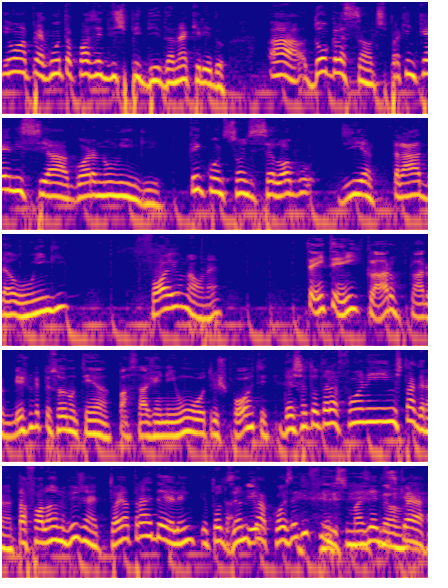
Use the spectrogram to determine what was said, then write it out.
E uma pergunta quase despedida, né, querido? Ah, Douglas Santos, para quem quer iniciar agora no Wing, tem condições de ser logo de entrada o Wing? Foil não, né? Tem, tem, claro, claro. Mesmo que a pessoa não tenha passagem em nenhum outro esporte. Deixa teu telefone e o Instagram. Tá falando, viu, gente? Tô aí atrás dele, hein? Eu tô dizendo eu... que a coisa é difícil, mas ele disse que é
